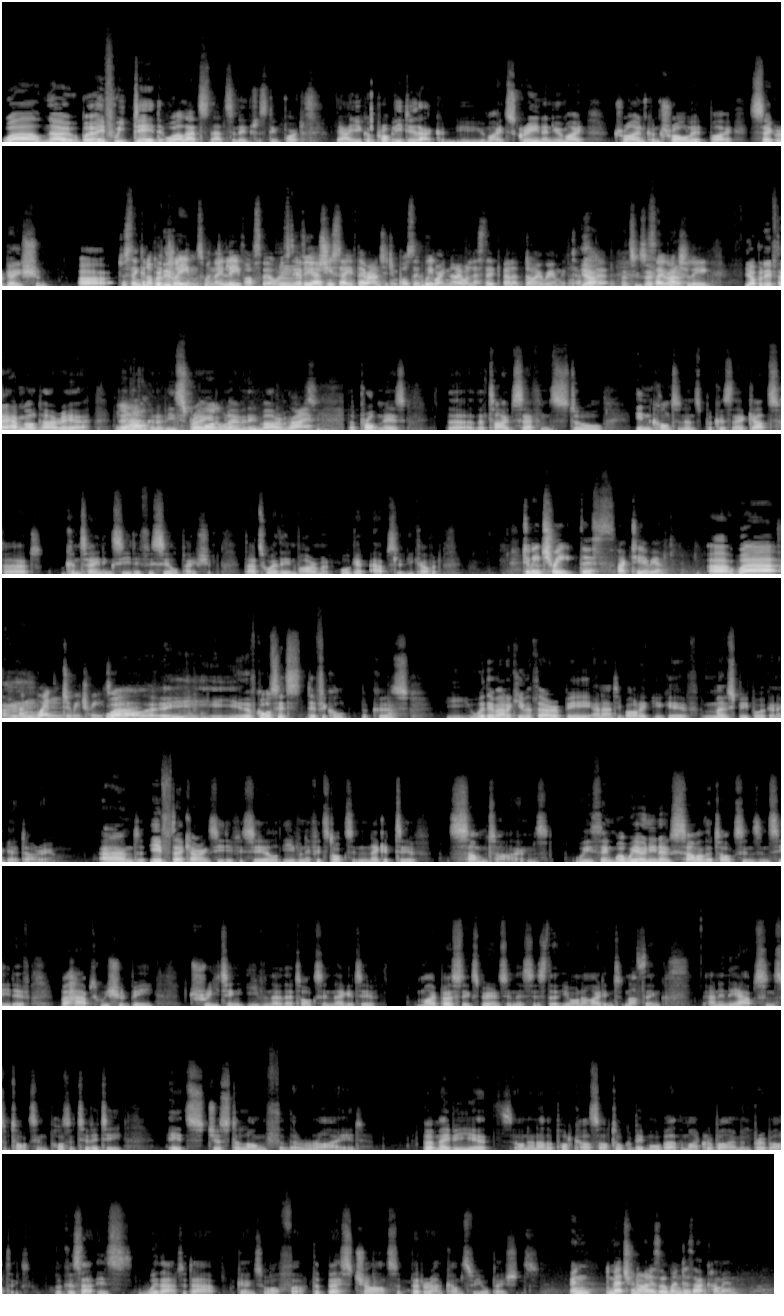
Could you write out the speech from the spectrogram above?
Well, no, but if we did, well, that's that's an interesting point. Yeah, you could probably do that. Couldn't you? You might screen and you might try and control it by segregation. Uh, Just thinking of the it- cleans when they leave hospital. If, if you, as you say, if they're antigen positive, we won't know unless they've developed diarrhea and we've tested yeah, it. that's So exactly right. actually, Yeah, but if they haven't got diarrhea, they're Yeah. not going to be spraying More- all over the environment. Right. The problem is the the type seven stool incontinence because their guts hurt, containing C. difficile patient. That's where the environment will get absolutely covered. do we treat this bacteria? Uh, well, And when do we treat it? Well, uh, of course, it's difficult because with the amount of chemotherapy and antibiotic you give, most people are going to get diarrhea. And if they're carrying C. difficile, even if it's toxin negative, sometimes we think, well, we only know some of the toxins in C. diff. Perhaps we should be treating even though they're toxin negative. My personal experience in this is that you're on a hiding to nothing and in the absence of toxin positivity, it's just along for the ride. But maybe it's on another podcast, I'll talk a bit more about the microbiome and probiotics because mm-hmm. that is without a doubt going to offer the best chance of better outcomes for your patients. And metronidazole, when does that come in?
